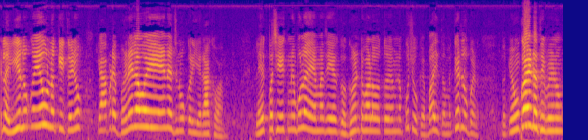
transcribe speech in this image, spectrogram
એટલે એ લોકોએ એવું નક્કી કર્યું કે આપણે ભણેલા હોય એને જ નોકરીએ રાખવા. એટલે એક પછી એકને બોલાય, એમાંથી એક ઘંટવાળો હતો, એમને પૂછ્યું કે, ભાઈ, તમે કેટલું ભણ્યા? તો કે, હું કાંઈ નથી ભણ્યું.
